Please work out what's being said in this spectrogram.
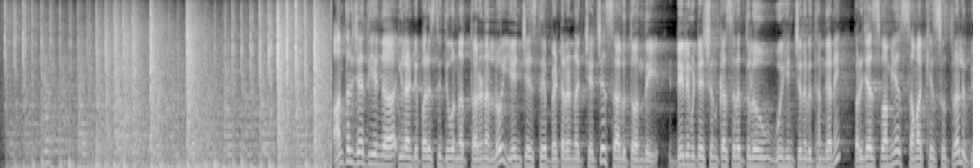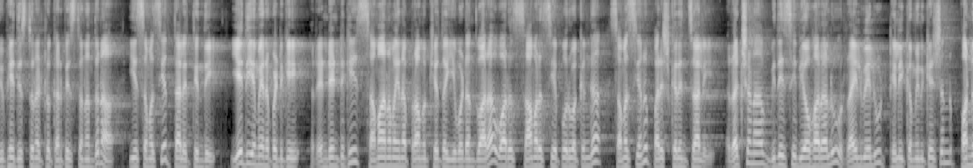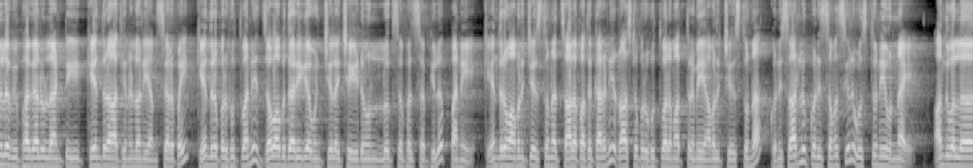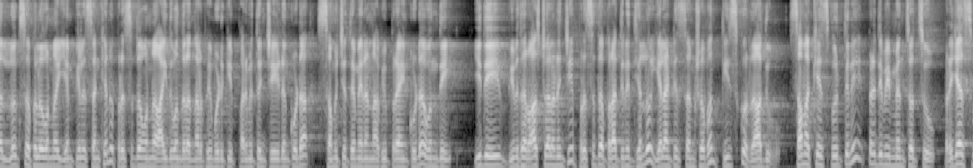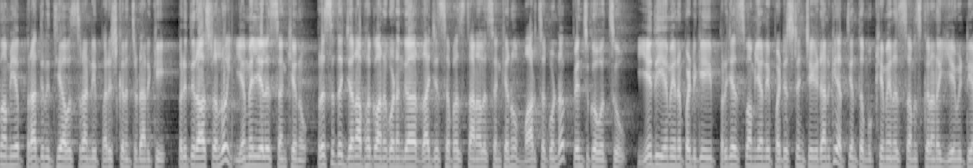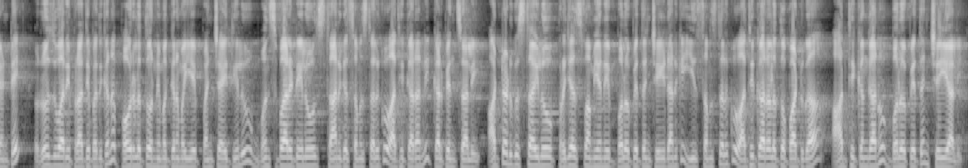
అంతర్జాతీయంగా ఇలాంటి పరిస్థితి ఉన్న తరుణంలో ఏం చేస్తే బెటర్ అన్న చర్చ సాగుతోంది. డిలిమిటేషన్ కసరత్తులో ఊహించిన విధంగానే ప్రజాస్వామ్య సమాఖ్య సూత్రాలు విభేదిస్తున్నట్లు కనిపిస్తున్నందున ఈ సమస్య తలెత్తింది. ఏది ఏమైనప్పటికీ రెండింటికి సమానమైన ప్రాముఖ్యత ఇవ్వడం ద్వారా వారు సామరస్యపూర్వకంగా సమస్యను పరిష్కరించాలి. రక్షణ విదేశీ వ్యవహారాలు రైల్వేలు టెలికమ్యూనికేషన్ పన్నుల విభాగాలు లాంటి కేంద్ర ఆధీనంలోని అంశాలపై కేంద్ర ప్రభుత్వాన్ని జవాబుదారీగా ఉంచేలా చేయడం లోక్సభ సభ్యుల పని. కేంద్రం అమలు చేస్తున్న చాలా పథకాలని రాష్ట్ర ప్రభుత్వాలు మాత్రమే అమలు చేస్తున్నా కొన్నిసార్లు కొన్ని సమస్యలు వస్తూనే ఉన్నాయి. అందువల్ల లోక్సభలో ఉన్న ఎంపీల సంఖ్యను ప్రస్తుతం ఉన్న ఐదు వందల నలభై మూడుకి పరిమితం చేయడం కూడా సముచితమేనన్న అభిప్రాయం కూడా ఉంది. ఇది వివిధ రాష్ట్రాల నుంచి ప్రస్తుత ప్రాతినిధ్యంలో ఎలాంటి సంక్షోభం తీసుకురాదు. సమాఖ్య స్ఫూర్తిని ప్రతిబింబించవచ్చు ప్రజాస్వామ్య ప్రాతినిధ్య అవసరాన్ని పరిష్కరించడానికి ప్రతి రాష్ట్రంలో ఎమ్మెల్యేల సంఖ్యను ప్రస్తుత జనాభాకు అనుగుణంగా రాజ్యసభ స్థానాల సంఖ్యను మార్చకుండా పెంచుకోవచ్చు. ఏది ఏమైనప్పటికీ ప్రజాస్వామ్యాన్ని పటిష్టం చేయడానికి అత్యంత ముఖ్యమైన సంస్కరణ ఏమిటి అంటే రోజువారీ ప్రాతిపదికన పౌరులతో నిమగ్నమయ్యే పంచాయతీలు మున్సిపాలిటీలు స్థానిక సంస్థలకు అధికారాన్ని కల్పించాలి. అట్టడుగు స్థాయిలో ప్రజాస్వామ్యాన్ని బలోపేతం చేయడానికి ఈ సంస్థలకు అధికారాలతో పాటుగా ఆర్థికంగానూ బలోపేతం చేయాలి.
